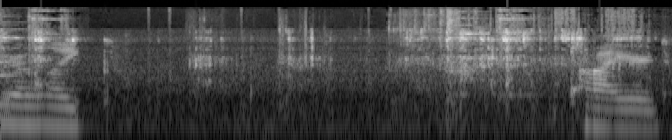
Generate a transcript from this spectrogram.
You're like tired.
